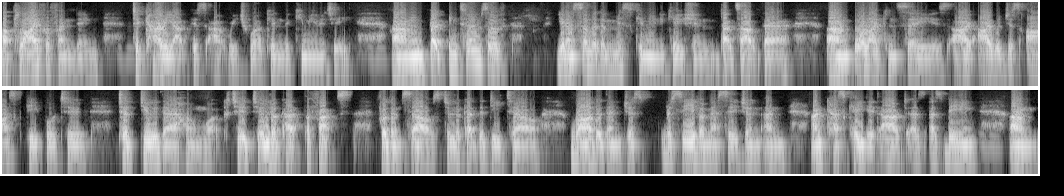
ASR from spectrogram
apply for funding mm-hmm. to carry out this outreach work in the community. Um, but in terms of, you know, some of the miscommunication that's out there, um, all I can say is I, I would just ask people to to do their homework, to, to look at the facts for themselves, to look at the detail, rather than just receive a message and, and, and cascade it out as, as being, um,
